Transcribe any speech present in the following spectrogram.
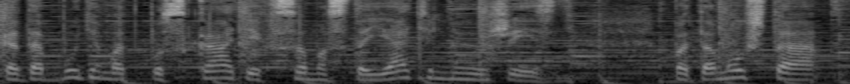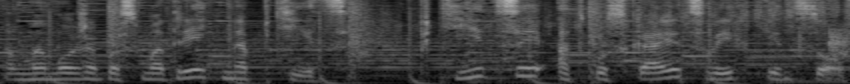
когда будем отпускать их в самостоятельную жизнь. Потому что мы можем посмотреть на птиц. Птицы отпускают своих птенцов.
